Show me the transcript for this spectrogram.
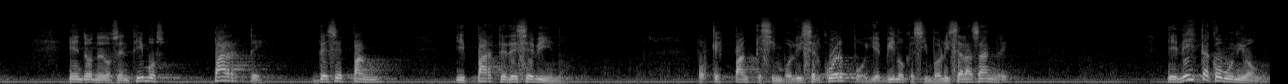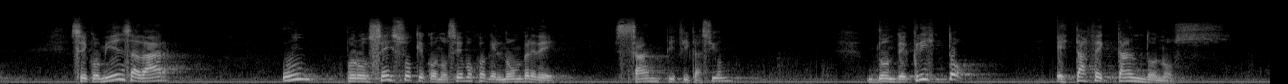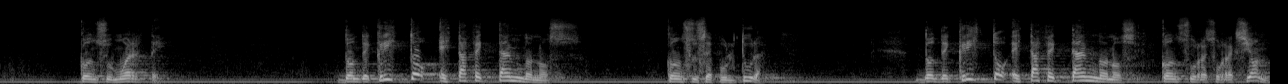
en donde nos sentimos parte de ese pan y parte de ese vino, porque es pan que simboliza el cuerpo y el vino que simboliza la sangre, en esta comunión se comienza a dar un proceso que conocemos con el nombre de santificación donde Cristo está afectándonos con su muerte, donde Cristo está afectándonos con su sepultura, donde Cristo está afectándonos con su resurrección,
